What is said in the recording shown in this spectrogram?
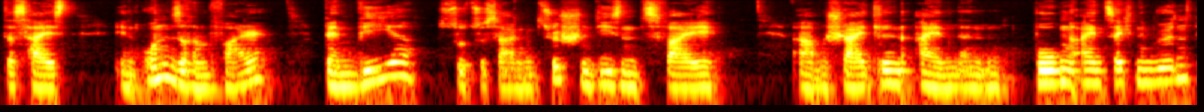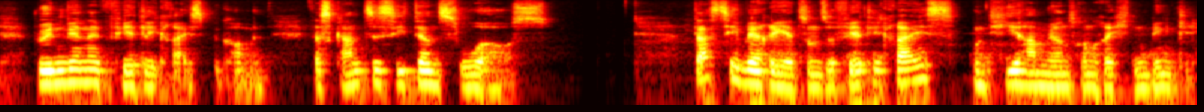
Das heißt, in unserem Fall, wenn wir sozusagen zwischen diesen zwei ähm, Scheiteln einen Bogen einzeichnen würden, würden wir einen Viertelkreis bekommen. Das Ganze sieht dann so aus. Das hier wäre jetzt unser Viertelkreis und hier haben wir unseren rechten Winkel.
